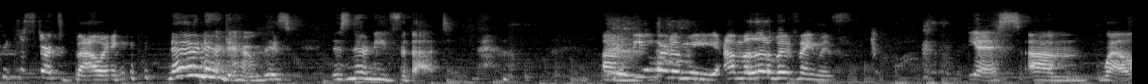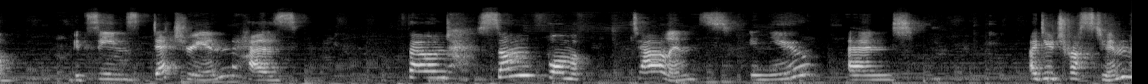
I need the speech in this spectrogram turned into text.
He just starts bowing. No, no, no. There's there's no need for that. Me a word of me. I'm a little bit famous. Yes, um, well, it seems Detrian has found some form of talents in you, and I do trust him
